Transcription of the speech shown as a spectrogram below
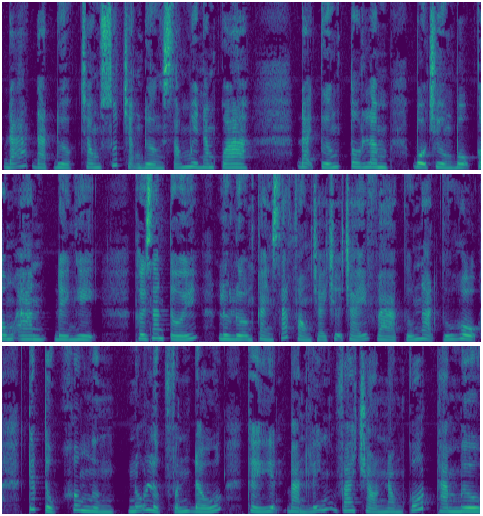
đã đạt được trong suốt chặng đường 60 năm qua. Đại tướng Tô Lâm, Bộ trưởng Bộ Công an đề nghị thời gian tới, lực lượng cảnh sát phòng cháy chữa cháy và cứu nạn cứu hộ tiếp tục không ngừng nỗ lực phấn đấu, thể hiện bản lĩnh vai trò nòng cốt tham mưu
